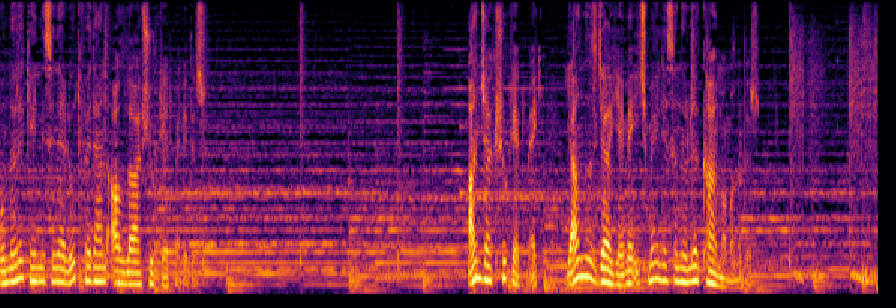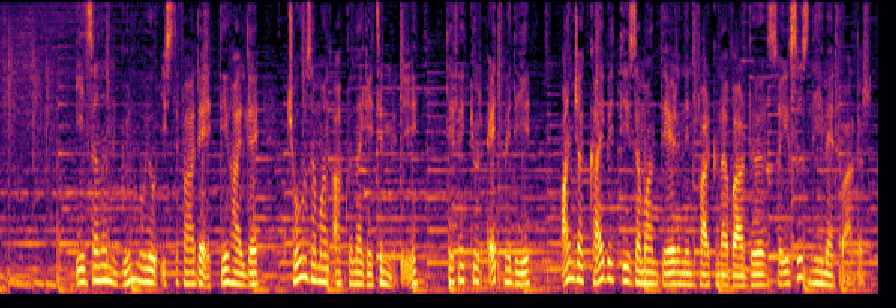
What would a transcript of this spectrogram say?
bunları kendisine lütfeden Allah'a şükretmelidir. Ancak şükretmek yalnızca yeme içmeyle sınırlı kalmamalıdır. İnsanın gün boyu istifade ettiği halde çoğu zaman aklına getirmediği, tefekkür etmediği ancak kaybettiği zaman değerinin farkına vardığı sayısız nimet vardır.''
